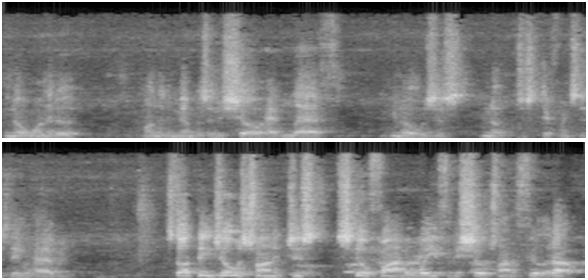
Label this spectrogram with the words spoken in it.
you know, one of the one of the members of the show had left. You know, it was just you know just differences they were having. So I think Joe was trying to just still find a way for the show, trying to fill it out.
